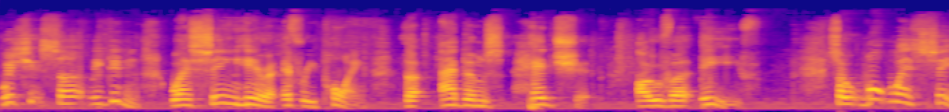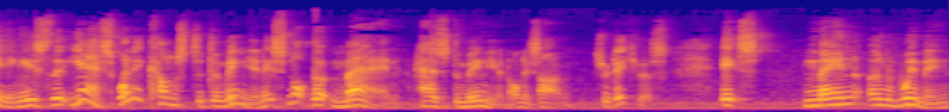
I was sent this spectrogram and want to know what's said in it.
which it certainly didn't. We're seeing here at every point that Adam's headship over Eve. So what we're seeing is that yes, when it comes to dominion, it's not that man has dominion on his own. It's ridiculous. It's men and women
